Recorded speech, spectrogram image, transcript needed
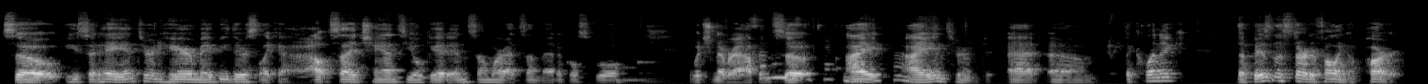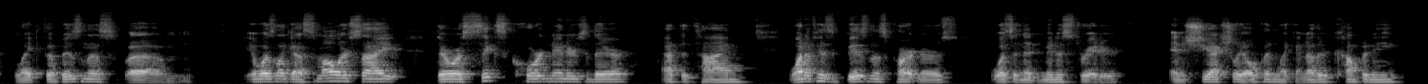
so he said, "Hey, intern here. Maybe there's like an outside chance you'll get in somewhere at some medical school." which never happened. Someone so I I interned at um, the clinic. The business started falling apart. Like the business, um, it was like a smaller site. There were six coordinators there at the time. One of his business partners was an administrator, and she actually opened like another company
